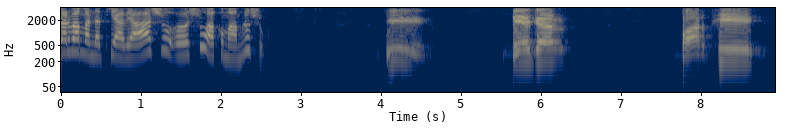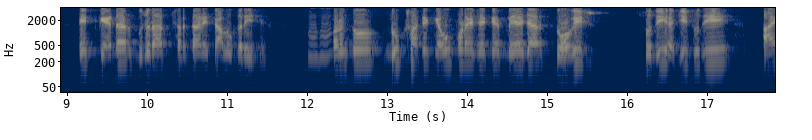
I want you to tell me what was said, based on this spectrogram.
કરવામાં નથી આવ્યા. આ શું શું આખો મામલો શું? જી બે હજાર બારથી એક કેડર ગુજરાત સરકારે ચાલુ કરી છે. પરંતુ દુઃખ સાથે કહેવું પડે છે કે બે હજાર ચોવીસ સુધી હજી સુધી આ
